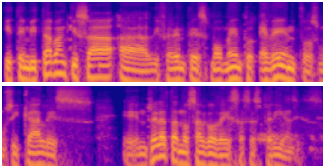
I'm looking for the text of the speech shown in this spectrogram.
y te invitaban quizá a diferentes momentos, eventos musicales. Eh, relátanos algo de esas experiencias.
